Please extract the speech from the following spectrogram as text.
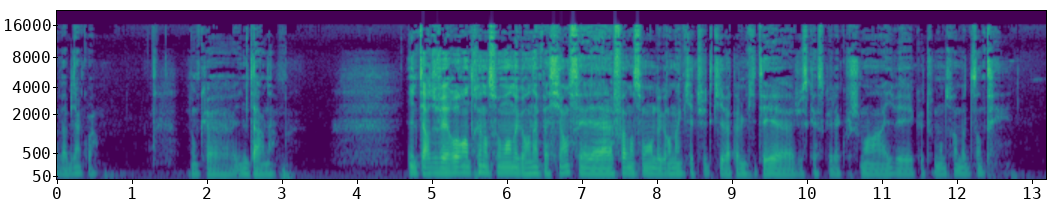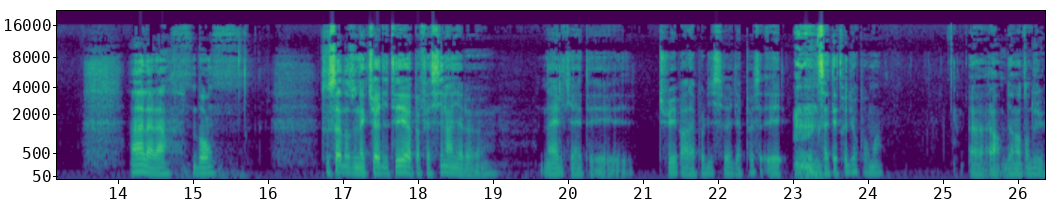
va bien, quoi. Donc, il me tarde. Inter du Véro rentrer dans ce moment de grande impatience et à la fois dans ce moment de grande inquiétude qui va pas me quitter euh, jusqu'à ce que l'accouchement arrive et que tout le monde soit en mode santé. Ah là là, bon. Tout ça dans une actualité euh, pas facile, hein. il y a le Naël qui a été tué par la police euh, il y a peu et ça a été très dur pour moi. Alors bien entendu,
